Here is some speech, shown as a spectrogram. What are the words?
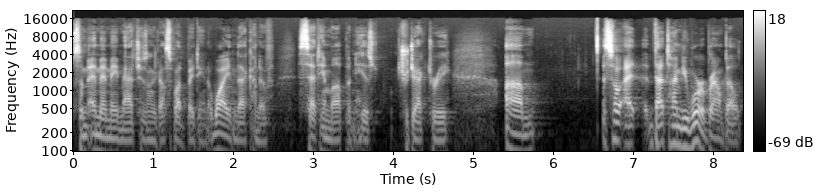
some MMA matches and got spotted by Dana White, and that kind of set him up in his trajectory. Um, so at that time, you were a brown belt,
